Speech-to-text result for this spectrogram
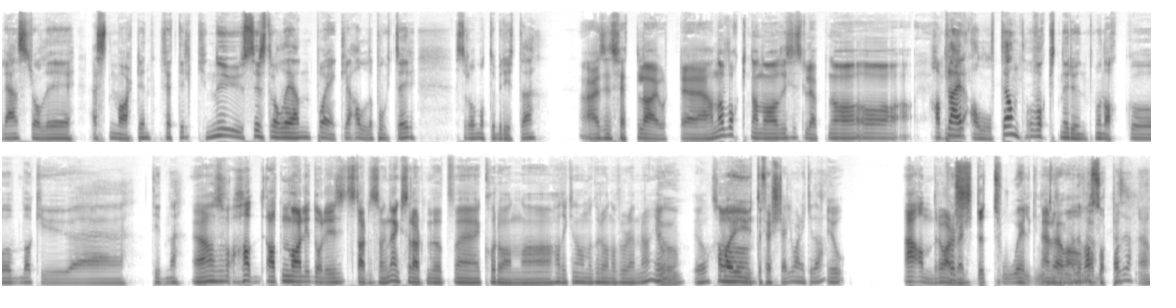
Lance Stroll i Aston Martin? Fettel knuser Stroll igjen på egentlig alle punkter. Stroll måtte bryte. Jeg syns Fettel har gjort det. Han har våkna nå de siste løpene, og, og Han pleier alltid han å våkne rundt Monaco, Baku-tidene. ja, altså, had, At den var litt dårlig i starten av sesongen, er ikke så rart med, med korona. Hadde ikke noen koronaproblemer da? Jo. Jo, Så- han var jo ute første helg, var han ikke da? jo. Nei, andre var det vel. Første to helgene, tror jeg. det var såpass, ja. ja.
